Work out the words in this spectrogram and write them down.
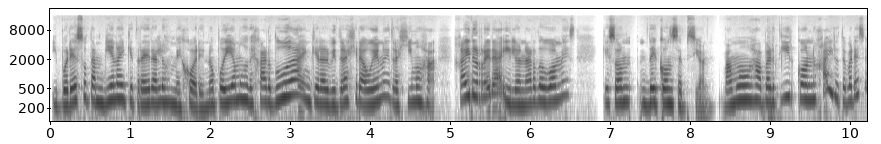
y por eso también hay que traer a los mejores. No podíamos dejar duda en que el arbitraje era bueno y trajimos a Jairo Herrera y Leonardo Gómez, que son de Concepción. Vamos a partir con Jairo, ¿te parece?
